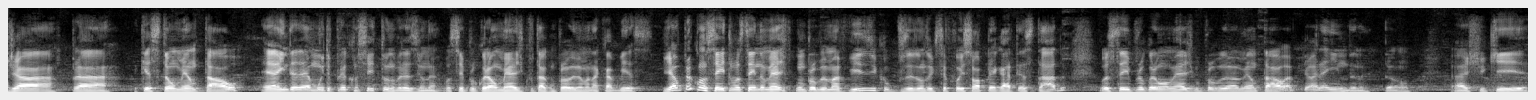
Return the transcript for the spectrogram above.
já para questão mental é, ainda é muito preconceito no Brasil, né? Você procurar um médico que tá com problema na cabeça. Já é o preconceito você ir no médico com um problema físico, vocês vão dizer que você foi só pegar atestado, você ir procurar um médico com problema mental é pior ainda, né? Então, acho que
